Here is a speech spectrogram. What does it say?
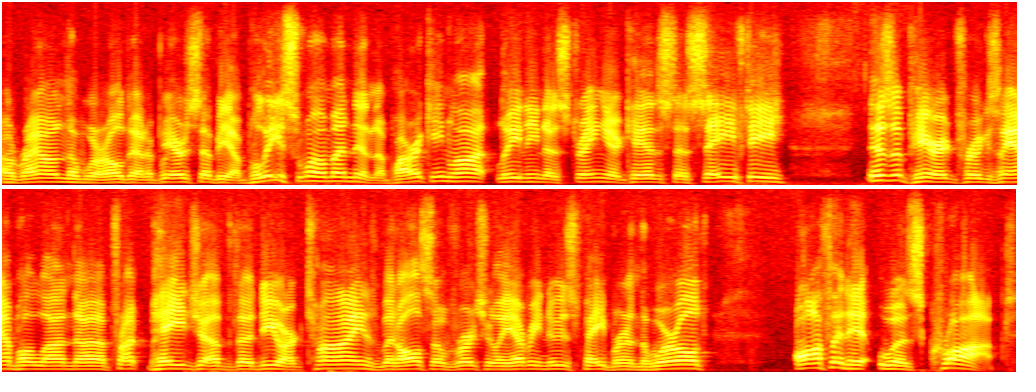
around the world. that appears to be a policewoman in the parking lot leading a string of kids to safety. This appeared, for example, on the front page of the New York Times, but also virtually every newspaper in the world. Often it was cropped.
